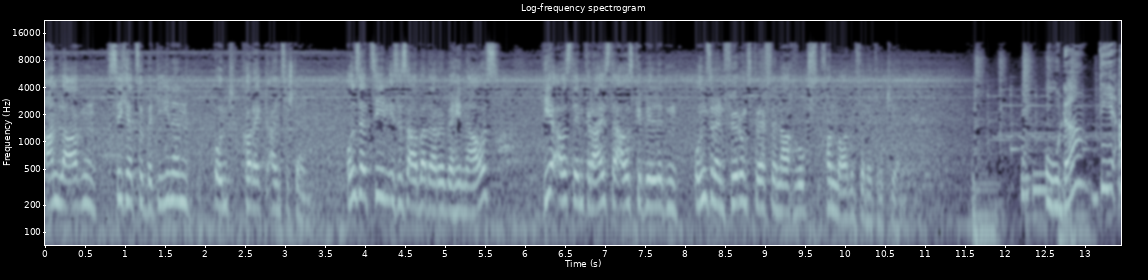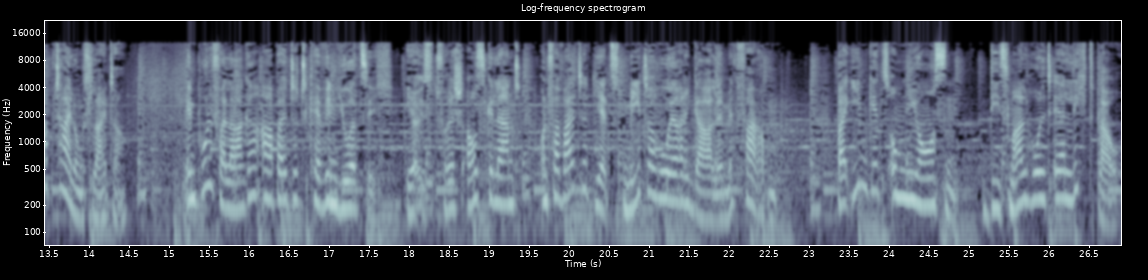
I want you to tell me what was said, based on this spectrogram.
Anlagen sicher zu bedienen und korrekt einzustellen. Unser Ziel ist es aber darüber hinaus, hier aus dem Kreis der Ausgebildeten unseren Führungskräftenachwuchs von morgen zu rekrutieren. Oder die Abteilungsleiter. Im Pulverlager arbeitet Kevin Jurzig. Er ist frisch ausgelernt und verwaltet jetzt meterhohe Regale mit Farben. Bei ihm geht's um Nuancen. Diesmal holt er Lichtblau.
